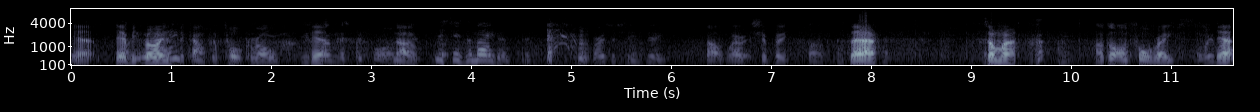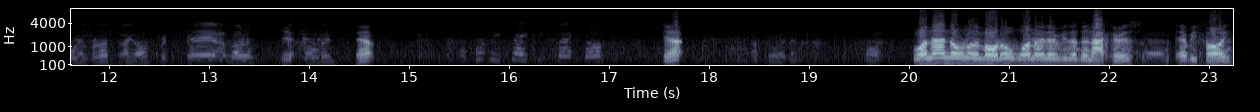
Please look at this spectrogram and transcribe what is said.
Yeah, it'll be fine. To count for torque roll. You've Yeah. this before. No. This is the maiden. Where's the CG? About where it should be. There. Somewhere. I've got on full rates. Are we Yeah. rolling, bruv? Hang on. British yeah, I'm rolling. Yeah. Rolling. Yep. I'll put my safety specs on. Yeah. That's all right then. One hand on the model, one hand over the knackers. It'll be fine. The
